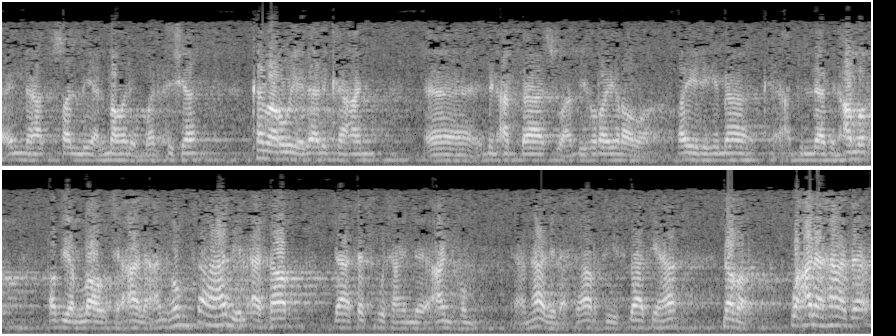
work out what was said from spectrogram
فإنها تصلي المغرب والعشاء. كما روي ذلك عن آه، ابن عباس وأبي هريرة وغيرهما كعبد الله بن عمرو رضي الله تعالى عنهم. فهذه الآثار لا تثبت عنهم. يعني هذه الآثار في إثباتها نظر. وعلى هذا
